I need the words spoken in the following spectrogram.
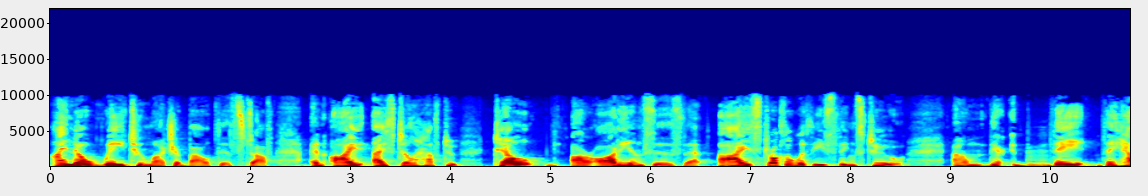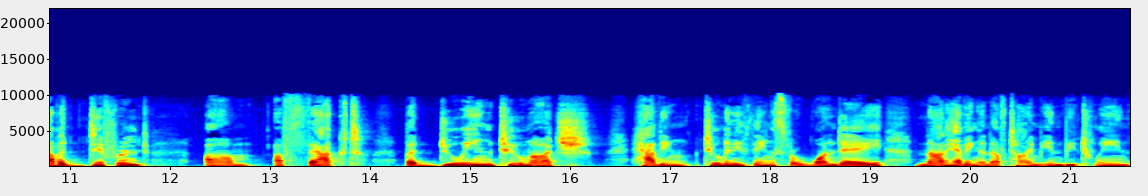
I know way too much about this stuff, and I I still have to tell our audiences that I struggle with these things too. Um, mm. They they have a different um, effect, but doing too much having too many things for one day, not having enough time in between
